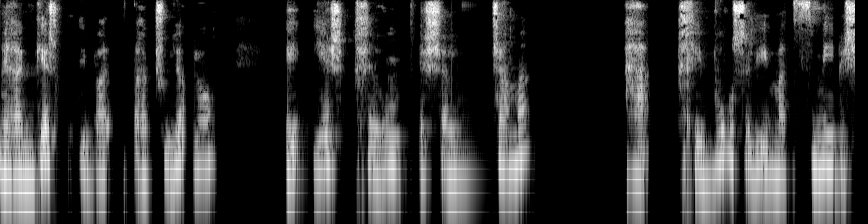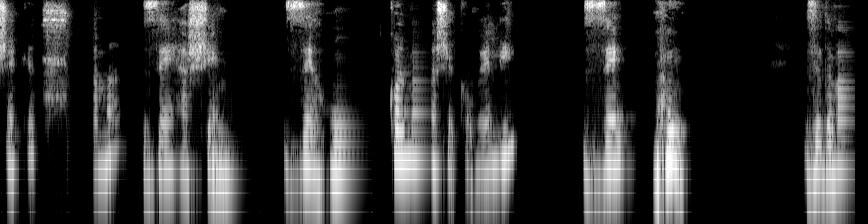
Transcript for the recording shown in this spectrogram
ומרגש אותי בהתרגשויות אה, יש חירות, יש שלווה שמה. החיבור שלי עם עצמי בשקט שמה זה השם, זה הוא. כל מה שקורה לי זה הוא. זה דבר,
